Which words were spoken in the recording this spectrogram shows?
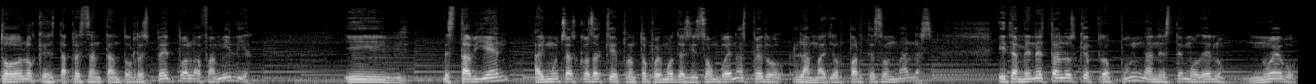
todo lo que se está presentando respecto a la familia. Y está bien, hay muchas cosas que de pronto podemos decir son buenas, pero la mayor parte son malas. Y también están los que propugnan este modelo nuevo,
